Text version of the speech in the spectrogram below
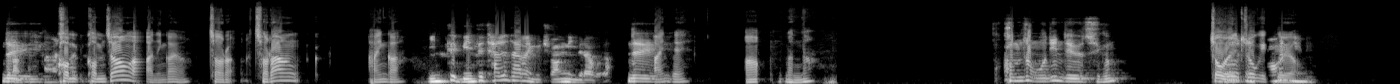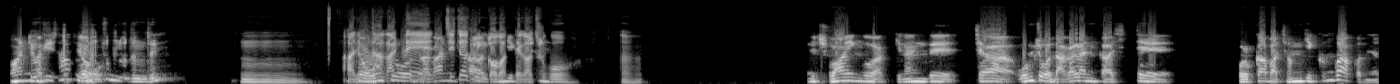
네. 저랑 나가신 검 검정 아닌가요? 저랑 저랑 아닌가? 민트 민트 찾은 사람이 주황님이라고요? 네. 아닌데. 아 맞나? 검정 어딘데요, 지금? 저저 왼쪽 있고요. 여기 사 오른쪽 누던데? 음. 아니 야, 나갈 오른쪽으로 때 나가니까 찢어진 것 저기 같아가지고. 응. 네, 주황인 것 같긴 한데 제가 오른쪽으로 나가려니까 시체 볼까봐 전기 끈 것 같거든요.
